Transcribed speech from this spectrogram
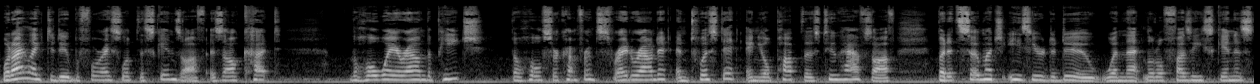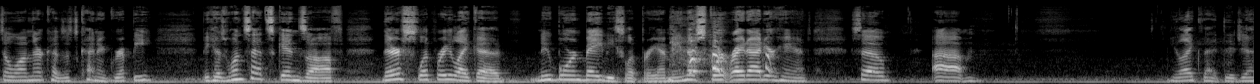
what I like to do before I slip the skins off is I'll cut the whole way around the peach the whole circumference right around it and twist it, and you'll pop those two halves off. But it's so much easier to do when that little fuzzy skin is still on there because it's kind of grippy. Because once that skin's off, they're slippery like a newborn baby slippery. I mean, they'll squirt right out of your hand. So, um, you like that, did you?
